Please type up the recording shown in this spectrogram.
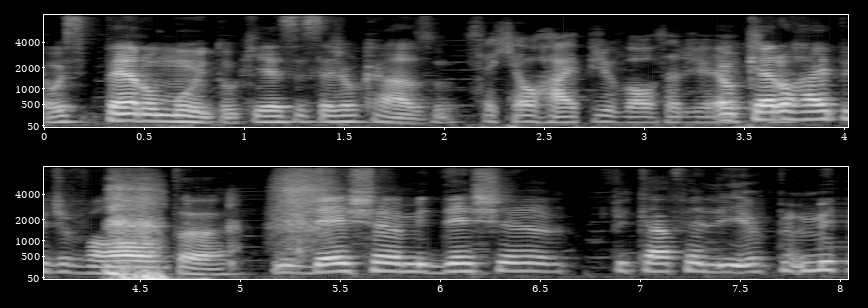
Eu espero muito que esse seja o caso. Aqui é o hype de volta Direct. Eu quero o hype de volta. me deixa, me deixa ficar feliz. Me-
